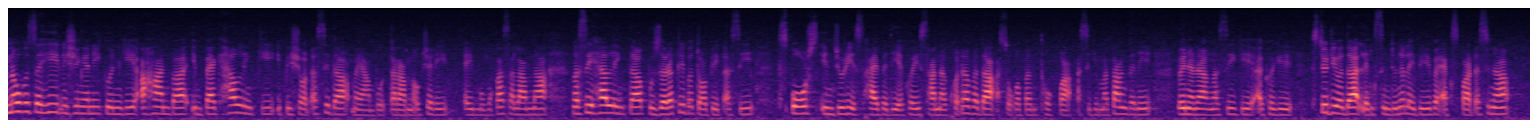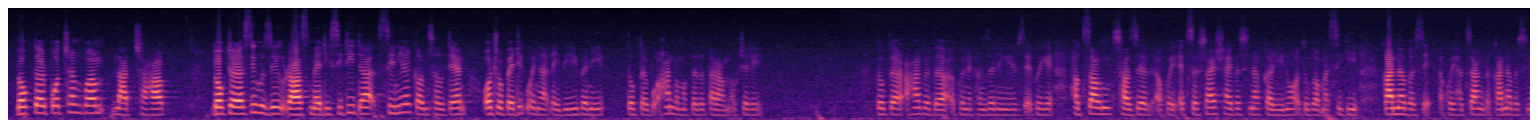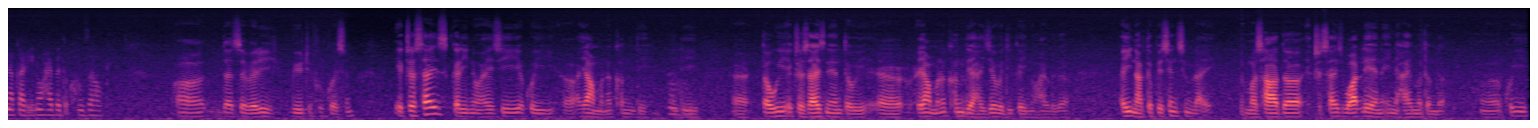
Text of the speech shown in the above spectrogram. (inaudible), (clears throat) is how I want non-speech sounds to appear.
अनौब चही लिशिंग अनी कुनगी अहानबा इम्पैक्ट की एपिसोड मयामबु तराम नौचरी ए मोमोका सलामना ngasi ki akhoi gi studio da lengsinduna leibiriba expert asina dr pochangbam lat sahab dr asi huzik ras medicity da senior consultant orthopedic oina leibiribani dr bu ahanba makta taram nokchari doctor खंजनिंगे से अखोगे हक्चांग साजेल अखोई exercise हाइबसिना करिनो अदुगा मसिगी कानबसे अखोई हक्चांग द कानबसिना करिनो tawi ayamana khangde hai je wadi kaino hai bada ai nakta patient sing lai masada exercise wat le na ina hai matam da koi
